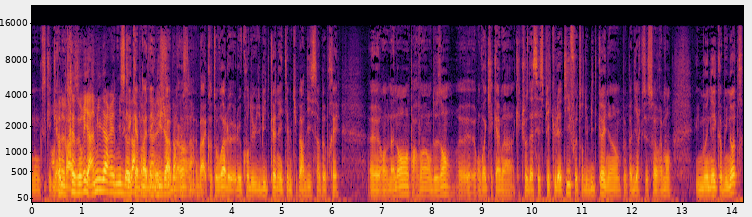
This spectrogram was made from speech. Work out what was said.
Donc ce qui est en termes de trésorerie, il y a un milliard et demi de dollars. Ce qui est quand même pas négligeable. Hein. Bah, quand on voit le, le, cours du Bitcoin a été multiplié par 10 à peu près. Euh, en un an, par 20 en deux ans. Euh, on voit qu'il y a quand même un, quelque chose d'assez spéculatif autour du Bitcoin. Hein. On ne peut pas dire que ce soit vraiment une monnaie comme une autre.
